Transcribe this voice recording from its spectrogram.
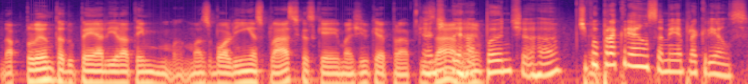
da, planta do pé ali, ela tem umas bolinhas plásticas, que imagino que é para pisar, Antiderrapante, né? Uhum. Tipo é. para criança, meia para criança.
